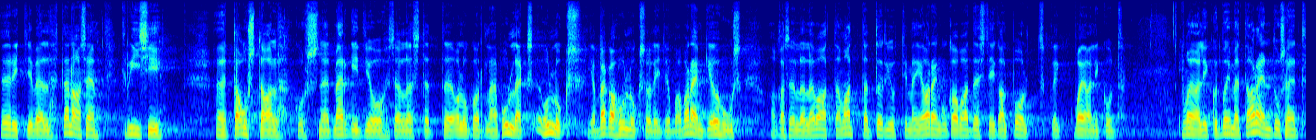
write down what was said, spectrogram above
eriti veel tänase kriisi taustal, kus need märgid sellest, et olukord läheb hulluks ja väga hulluks, olid juba varemgi õhus, aga sellele vaatamata tõrjuti meie arengukavadest ja igalt poolt kõik vajalikud võimete arendused.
